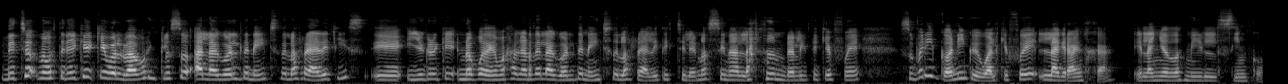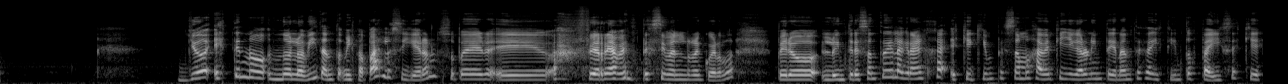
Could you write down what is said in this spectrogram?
de hecho, me gustaría que, que, volvamos incluso a la Golden Age de los realities, eh, y yo creo que no podemos hablar de la Golden Age de los realities chilenos sin hablar de un reality que fue súper icónico, igual que fue La Granja, el año 2005. Yo este no, no, lo vi tanto, mis papás lo siguieron súper eh, férreamente, si mal no recuerdo, pero lo interesante de la granja es que aquí empezamos a ver que llegaron integrantes de distintos países que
